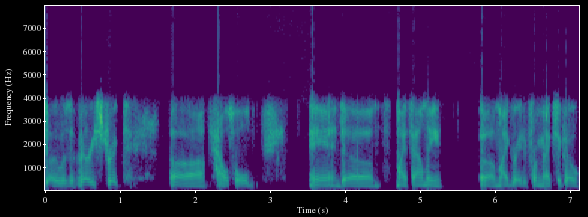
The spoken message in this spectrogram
So it was a very strict uh, household, and uh, my family uh, migrated from Mexico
